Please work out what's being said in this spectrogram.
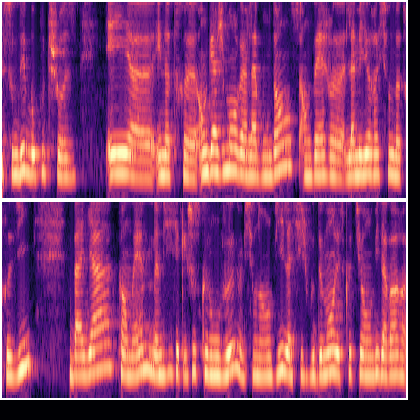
soulever beaucoup de choses. Et, et notre engagement vers l'abondance, envers l'amélioration de notre vie, bah il y a quand même, même si c'est quelque chose que l'on veut, même si on a envie, là si je vous demande est-ce que tu as envie d'avoir euh,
